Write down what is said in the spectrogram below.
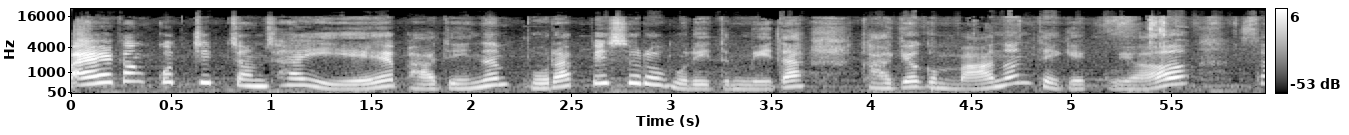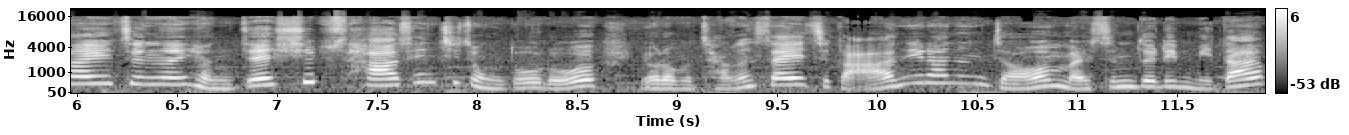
빨간 꽃집점 사이에 바디는 보랏빛으로 물이 듭니다. 가격은 만원 되겠고요. 사이즈는 현재 14cm 정도로 여러분 작은 사이즈가 아니라는 점 말씀드립니다.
